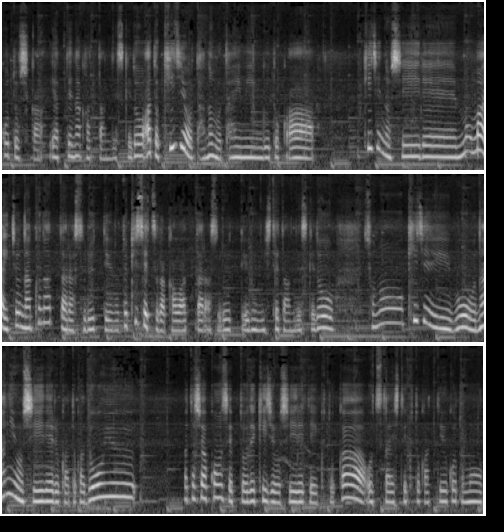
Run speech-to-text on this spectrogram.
ことしかやってなかったんですけどあと生地を頼むタイミングとか生地の仕入れもまあ一応なくなったらするっていうのと季節が変わったらするっていうふうにしてたんですけどその生地を何を仕入れるかとかどういう私はコンセプトで生地を仕入れていくとかお伝えしていくとかっていうことも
